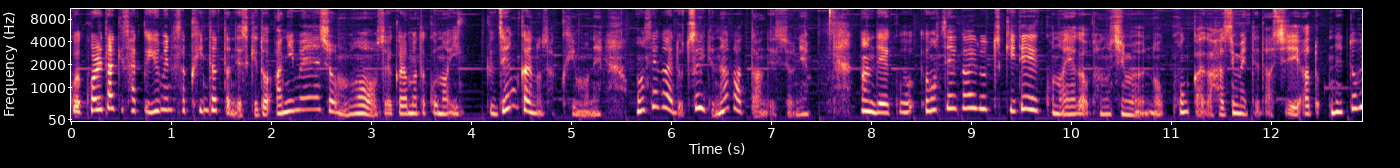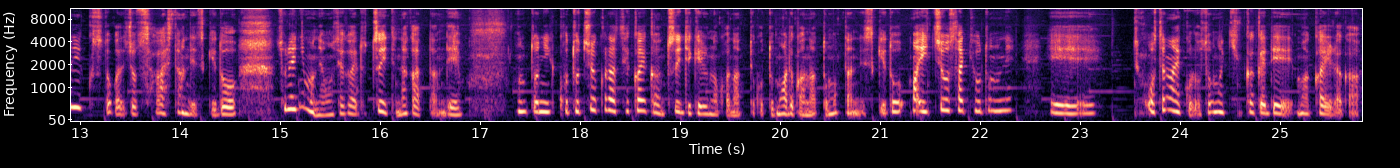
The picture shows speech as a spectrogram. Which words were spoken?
これこれだけ作有名な作品だったんですけどアニメーションもそれからまたこの前回の作品もね音声ガイドついてなかったんですよね。なんでこう音声ガイド付きでこの映画を楽しむの今回が初めてだしあとネットフリックスとかでちょっと探したんですけどそれにもね音声ガイドついてなかったんで本当に途中から世界観ついていけるのかなってこともあるかなと思ったんですけど、まあ、一応先ほどのね、えー幼い頃そのきっかけで、まあ、彼らが、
